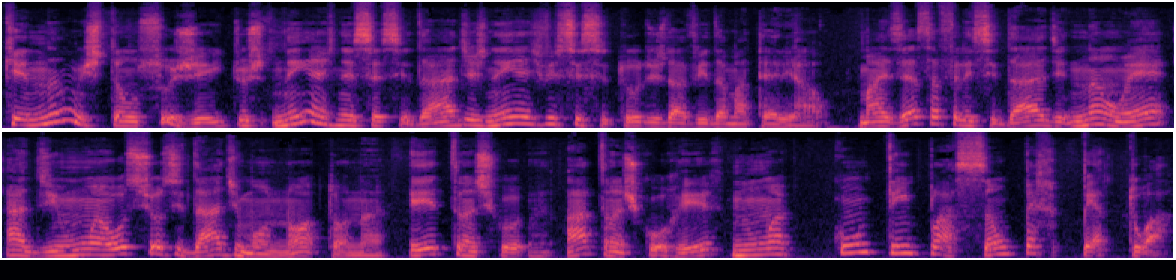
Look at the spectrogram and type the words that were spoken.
que não estão sujeitos nem às necessidades nem às vicissitudes da vida material. Mas essa felicidade não é a de uma ociosidade monótona e transcor a transcorrer numa contemplação perpétua.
